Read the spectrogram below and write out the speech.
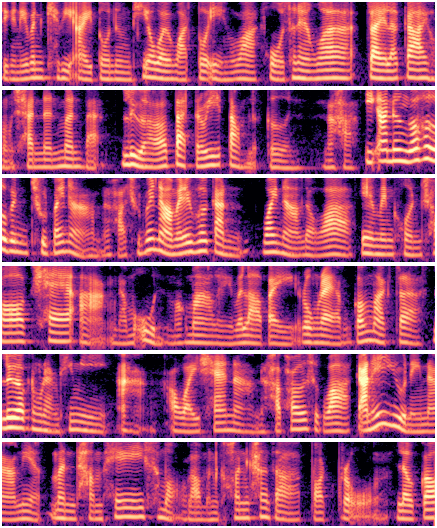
ริงๆ อันนี้เป็น KPI ตัวหนึ่งที่เอาไว้วัดตัวเองว่า โห แสดงว่าใจและกายของฉันนั้นมันแบบเหลือแบตเตอรี่ต่ำเหลือเกิน นะคะ อีกอันนึงก็คือเป็นชุดว่ายน้ำนะคะ ชุดว่ายน้ำไม่ได้เพื่อกันว่ายน้ำแต่ว่าเอมเป็นคนชอบแช่อ่างน้ำอุ่นมากๆเลย เวลาไปโรงแรมก็มักจะเลือกโรงแรมที่มีอ่างเอาไว้แช่น้ำนะคะ เพราะรู้สึกว่าการที่อยู่ในน้ำเนี่ยมันทำให้สมองเรามันค่อนข้างจะปลอดโปร่ง แล้วก็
